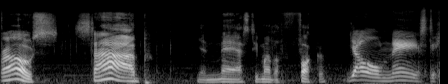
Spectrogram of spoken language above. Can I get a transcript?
Gross. Stop. You nasty motherfucker. Y'all nasty.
